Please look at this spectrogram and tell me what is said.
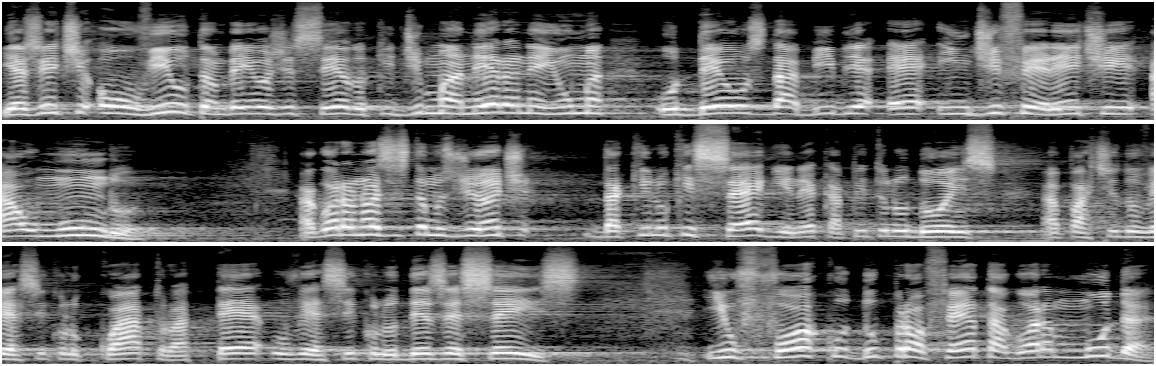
E a gente ouviu também hoje cedo que, de maneira nenhuma, o Deus da Bíblia é indiferente ao mundo. Agora nós estamos diante daquilo que segue, né, capítulo 2, a partir do versículo 4 até o versículo 16. E o foco do profeta agora muda.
